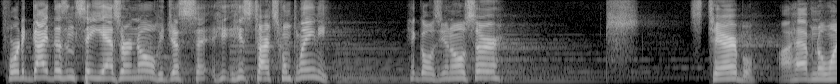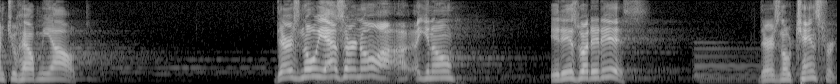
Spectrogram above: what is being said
For the guy doesn't say yes or no, he just he, he starts complaining. He goes, You know, sir, it's terrible. I have no one to help me out. There's no yes or no. I, you know, it is what it is. There's no chance for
